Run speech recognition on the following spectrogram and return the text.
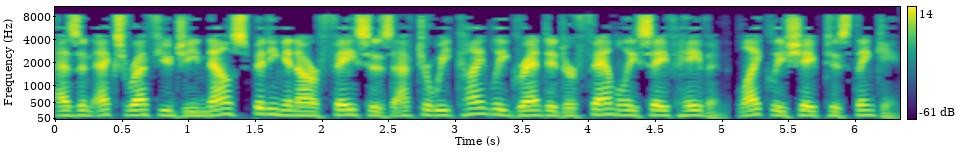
as an ex-refugee now spitting in our faces after we kindly granted her family safe haven, likely shaped his thinking.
